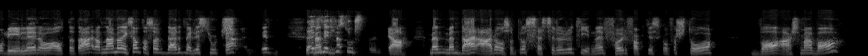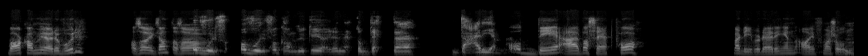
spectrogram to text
mobiler og alt dette her. Nei, men ikke sant? Altså, Det er et veldig stort spørsmål. Det er et veldig stort Ja, men, men, der er det også prosesser og rutiner for faktisk å forstå hva er som er hva. Hva kan vi gjøre hvor? Altså, ikke sant? Altså, og, hvorfor, og hvorfor kan du ikke gjøre nettopp dette der hjemme? Og det er basert på verdivurderingen av informasjonen.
